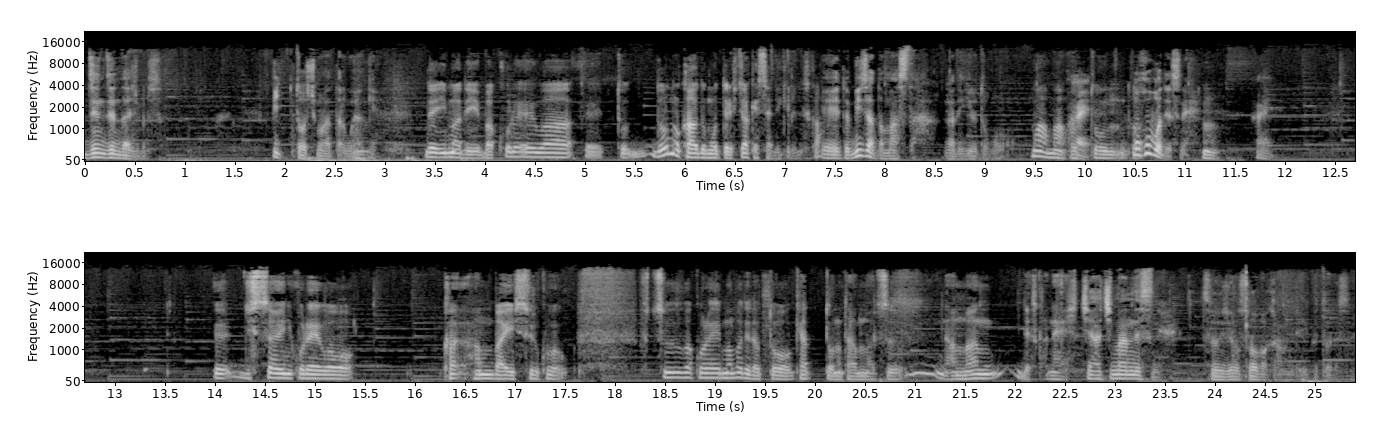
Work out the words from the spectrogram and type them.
全然大丈夫です。ピッと押してもらったら500円、うん、で今で言えばこれは、えーと、どのカードを持ってる人は決済できるんですか、えーと、ビザとマスターができるところ。まあまあほとんど、はい、ほぼですね、うん、はい。え実際にこれをか販売するこう普通はこれ今までだとキャットの端末何万ですかね。78万ですね。通常相場感でいくとですね。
